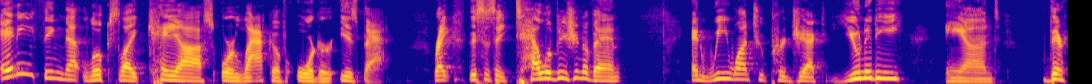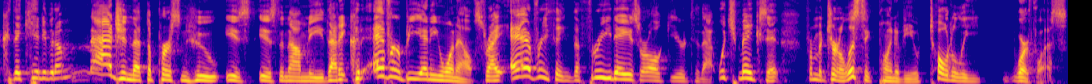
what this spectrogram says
anything that looks like chaos or lack of order is bad. Right? This is a television event and we want to project unity and they can't even imagine that the person who is is the nominee that it could ever be anyone else right everything the 3 days are all geared to that which makes it from a journalistic point of view totally worthless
